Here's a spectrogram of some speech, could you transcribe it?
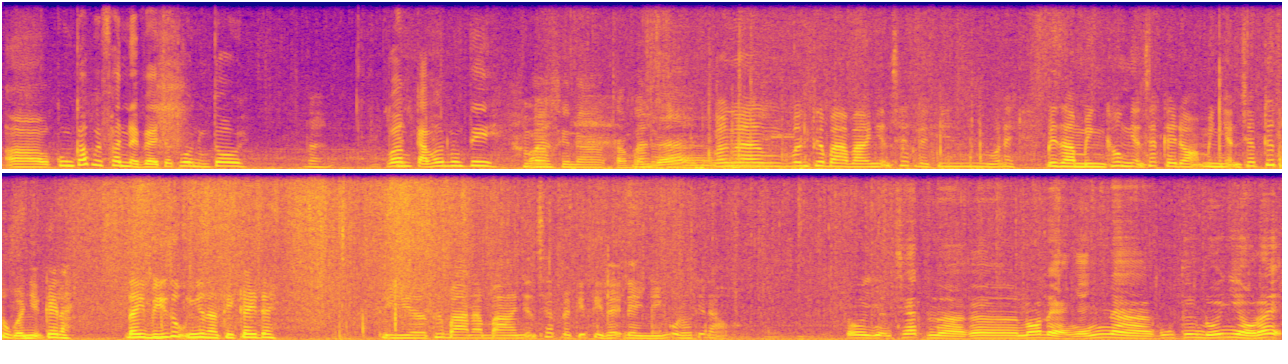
ờ, cung cấp cái phân này về cho thôn chúng tôi Vâng. vâng cảm ơn công ty Vâng. xin à, cảm ơn. Vâng. Vâng, à, vâng thưa bà, bà nhận xét về cái lúa này. Bây giờ mình không nhận xét cây đó, mình nhận xét tiếp tục ở những cây này. Đây ví dụ như là cái cây đây. Thì à, thưa bà là bà nhận xét về cái tỷ lệ đẻ nhánh của nó thế nào? Tôi nhận xét là cái- nó đẻ nhánh là cũng tương đối nhiều đấy,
